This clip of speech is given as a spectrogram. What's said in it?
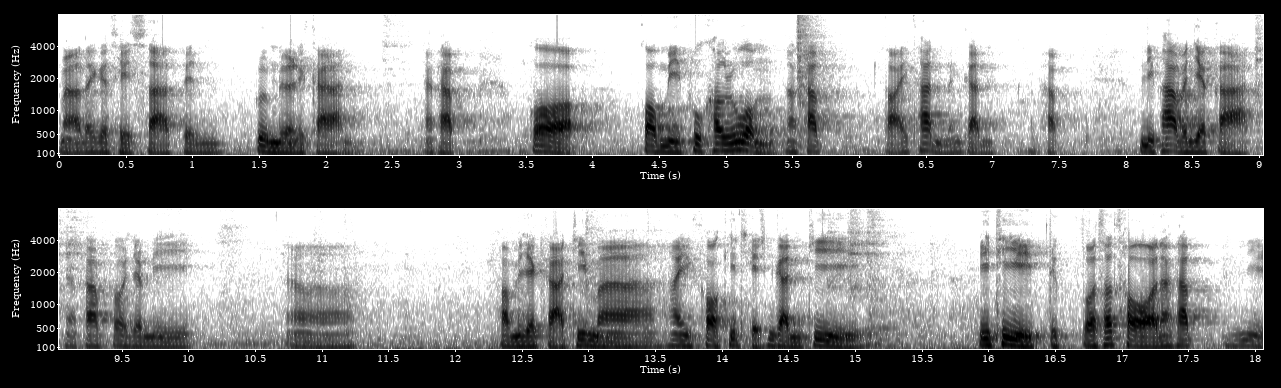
มหาวิทยาลัยเกษตรศาสตร์เป็นผู้ดำเนินรายการนะครับ ก็ก็มีผู้เข้าร่วมนะครับหลายท่านเหมือนกันนะครับนี่ภาพบรรยากาศนะครับก็จะมี เอ่อภาพบรรยากาศที่มาให้ข้อคิดเห็นกันที่นี่ที่ตึกปตทนะครับ นี่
